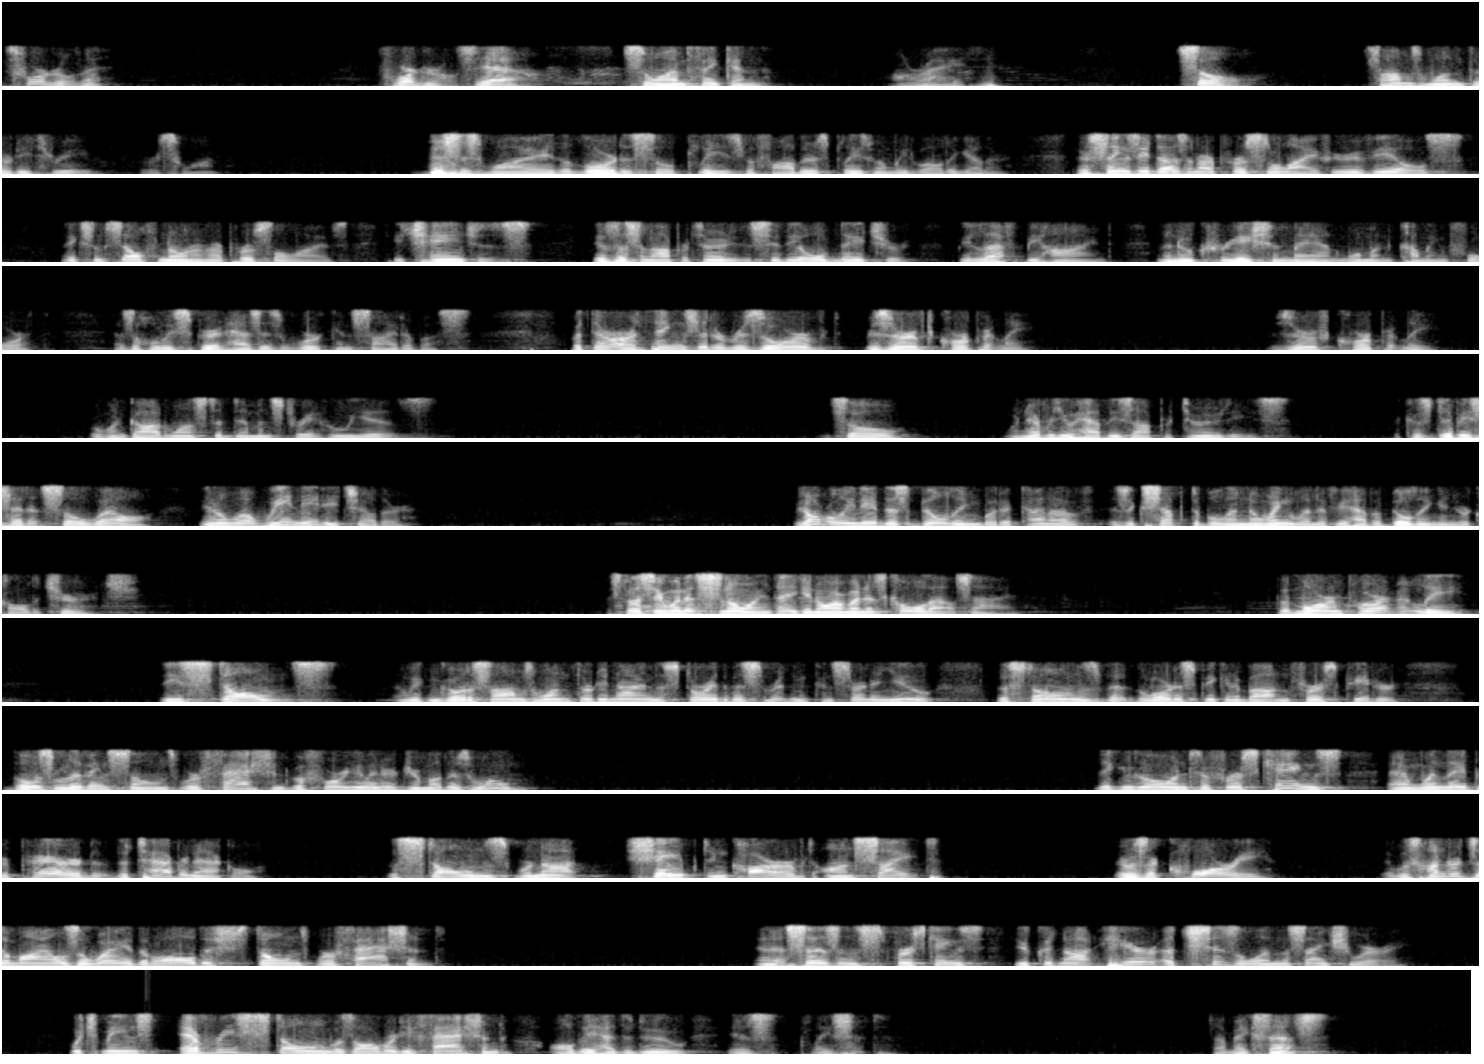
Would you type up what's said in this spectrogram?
It's four girls, eh? Four girls, yeah. So I'm thinking, all right. So, Psalms 133, verse 1. This is why the Lord is so pleased. The Father is pleased when we dwell together. There's things He does in our personal life. He reveals, makes Himself known in our personal lives. He changes gives us an opportunity to see the old nature be left behind and the new creation man, woman coming forth as the Holy Spirit has his work inside of us. But there are things that are reserved, reserved corporately. Reserved corporately for when God wants to demonstrate who He is. So, whenever you have these opportunities, because Debbie said it so well, you know what? We need each other. We don't really need this building, but it kind of is acceptable in New England if you have a building and you're called a church. Especially when it's snowing. Thank you, Norm, when it's cold outside. But more importantly, these stones, and we can go to Psalms 139, the story that was written concerning you. The stones that the Lord is speaking about in 1 Peter, those living stones were fashioned before you entered your mother's womb. You can go into First Kings, and when they prepared the tabernacle, the stones were not shaped and carved on site. There was a quarry that was hundreds of miles away that all the stones were fashioned. And it says in First Kings, you could not hear a chisel in the sanctuary, which means every stone was already fashioned. All they had to do is place it. That make sense?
